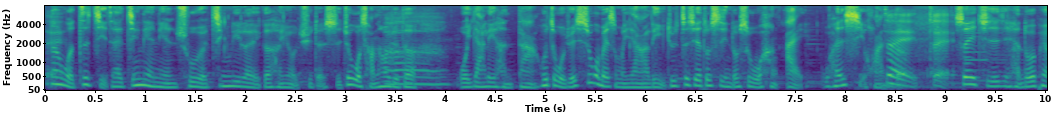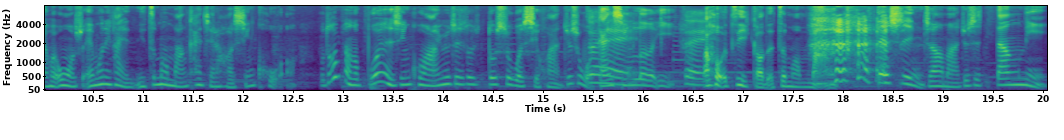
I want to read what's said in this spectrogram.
对那我自己在今年年初有经历了一个很有趣的事，就我常常会觉得啊我压力很大，或者我觉得其实我没什么压力，就这些都事情都是我很爱、我很喜欢的。对对所以其实很多朋友会问我说：“哎，莫妮卡，你你这么忙，看起来好辛苦哦。”我都讲的不会很辛苦啊，因为这些都都是我喜欢，就是我甘心乐意对把我自己搞得这么忙。但是你知道吗？就是当你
